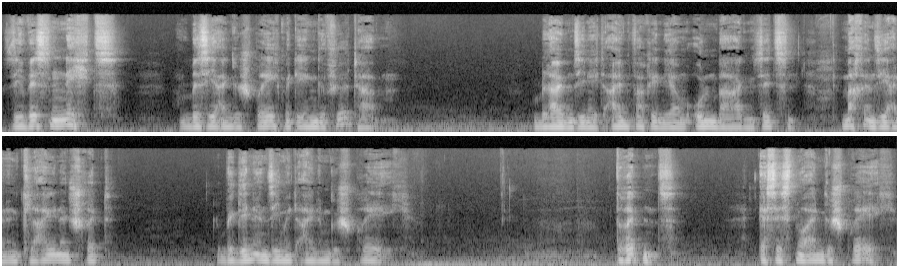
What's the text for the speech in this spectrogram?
Sie wissen nichts, bis Sie ein Gespräch mit Ihnen geführt haben. Bleiben Sie nicht einfach in Ihrem Unwagen sitzen. Machen Sie einen kleinen Schritt. Beginnen Sie mit einem Gespräch. Drittens, es ist nur ein Gespräch.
